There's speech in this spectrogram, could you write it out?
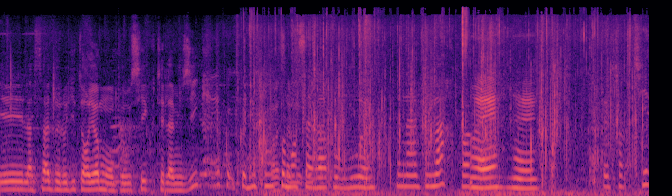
et la salle de l'auditorium où on peut aussi écouter de la musique. Que du coup, comment me ça va pour vous euh On a un peu marre quoi. Ouais, ouais. On peut sortir.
